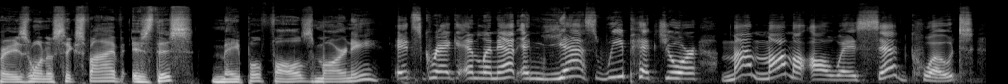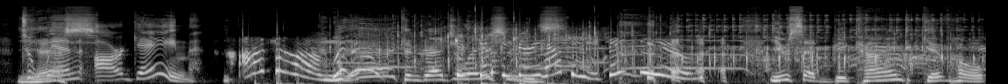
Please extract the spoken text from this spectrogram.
Praise 1065. Is this Maple Falls Marnie? It's Greg and Lynette, and yes, we picked your "My Mama Always Said" quote to Yes. win our game. Awesome. Yeah, congratulations. I'm very happy. Thank you. You said, Be kind, give hope.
